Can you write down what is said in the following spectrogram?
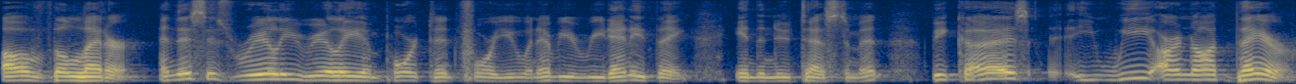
of the letter? And this is really, really important for you whenever you read anything in the New Testament because we are not there.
